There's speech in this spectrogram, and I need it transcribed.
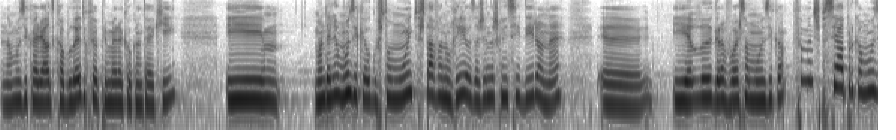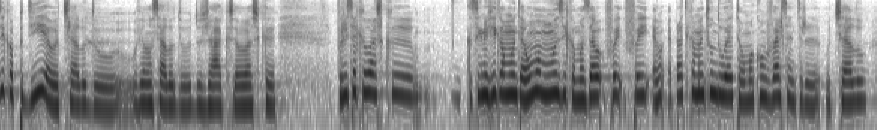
na música Areal de Cabuledo, que foi a primeira que eu cantei aqui. E mandei-lhe a música, ele gostou muito, estava no Rio, as agendas coincidiram, né? Eh, e ele gravou esta música. Foi muito especial porque a música pedia o cello do o violoncelo do, do Jacques. Eu acho que por isso é que eu acho que que significa muito. É uma música, mas é, foi, foi, é, é praticamente um dueto, é uma conversa entre o cello e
